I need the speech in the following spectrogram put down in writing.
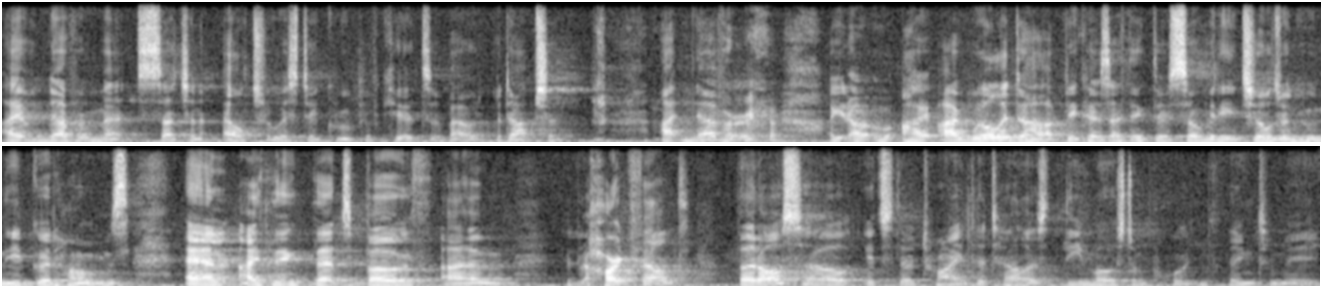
I have never met such an altruistic group of kids about adoption. I never, you know, I, I will adopt because I think there's so many children who need good homes. And I think that's both um, heartfelt, but also it's they're trying to tell us the most important thing to me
